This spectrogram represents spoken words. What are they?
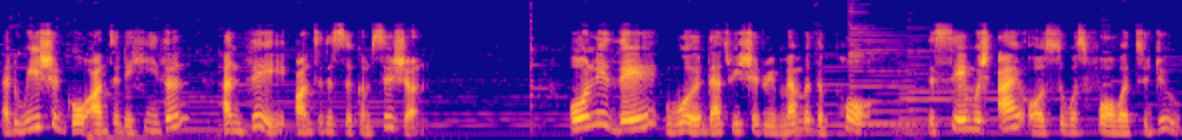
that we should go unto the heathen, and they unto the circumcision. Only they would that we should remember the poor, the same which I also was forward to do.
